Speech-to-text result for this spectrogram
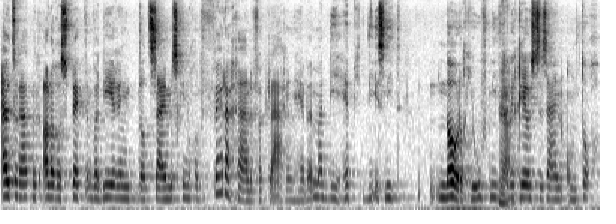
uiteraard met alle respect en waardering dat zij misschien nog een verdergaande verklaring hebben, maar die, heb die is niet nodig. Je hoeft niet Ja. religieus te zijn om toch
